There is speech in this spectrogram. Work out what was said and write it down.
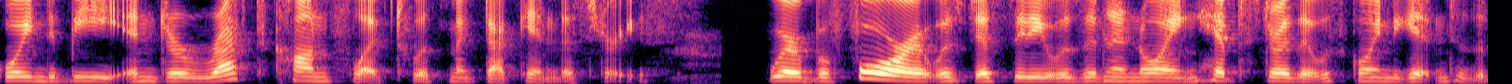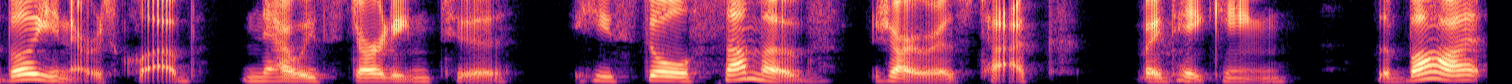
going to be in direct conflict with McDuck Industries. Where before it was just that he was an annoying hipster that was going to get into the Billionaires Club. Now he's starting to, he stole some of Gyro's tech by mm-hmm. taking the bot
